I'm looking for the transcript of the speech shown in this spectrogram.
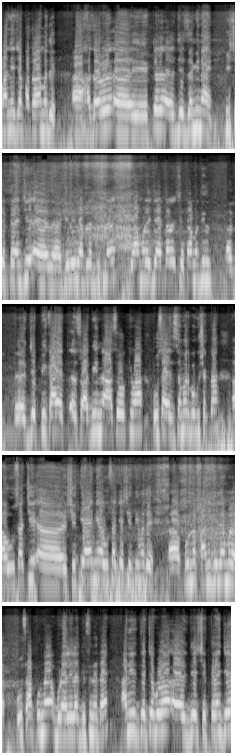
पाण्याच्या पातळामध्ये हजारो हेक्टर जे जमीन आहे ही शेतकऱ्यांची गेलेली आपल्याला दिसून आहे. यामुळे जे आहे तर शेतामधील जे पीक आहेत सोयाबीन असो किंवा ऊस आहे समोर बघू शकता ऊसाची शेती आहे आणि या ऊसाच्या शेतीमध्ये पूर्ण पाणी गेल्यामुळं ऊस हा पूर्ण बुडालेला दिसून येत आहे. आणि त्याच्यामुळं जे शेतकऱ्यांचे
